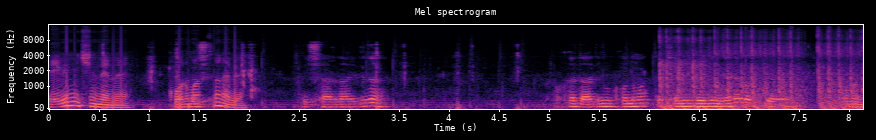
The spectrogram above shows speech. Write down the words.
Evin içinde mi? Konum atsana bir. Dışarıdaydı da. Kanka daha demin konum attım. Senin gözün nereye bakıyor ya? Oğlum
